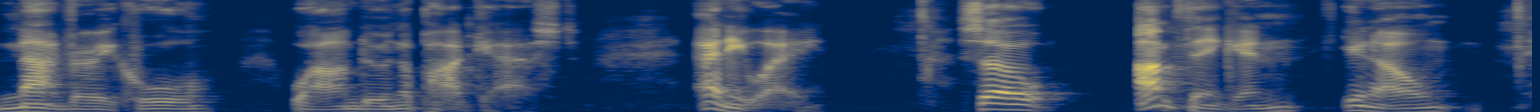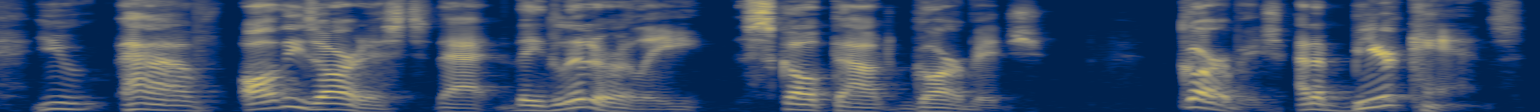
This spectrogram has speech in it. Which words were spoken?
Not very cool while I'm doing a podcast. Anyway, so I'm thinking, you know, you have all these artists that they literally sculpt out garbage, garbage out of beer cans,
